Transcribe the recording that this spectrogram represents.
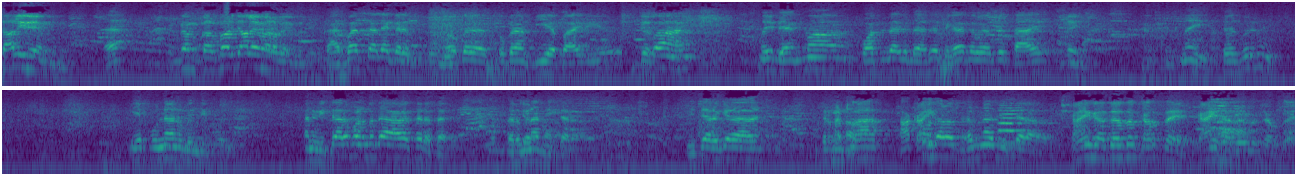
ચાલી. રહે કારભાર ચાલે મારા ભાઈ કારભાર ચાલ્યા કરે. નોકર છોકરાને પીએ પાઈ પણ બેંકમાં પાંચ હજાર કે દસ હજાર ભેગા કરવા તો થાય. નહીં. નહીં. સમજ પડી એ પુનાનું બંધી કોઈ. અને વિચારો પણ બધા આવે સરસ આવે ધર્મના જ વિચારો આવે. વિચારો કેવા આવે? ધર્મના. જ વિચાર આવે. કાંઈ સાથે તો કરશે. કાંઈ તો કરશે.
